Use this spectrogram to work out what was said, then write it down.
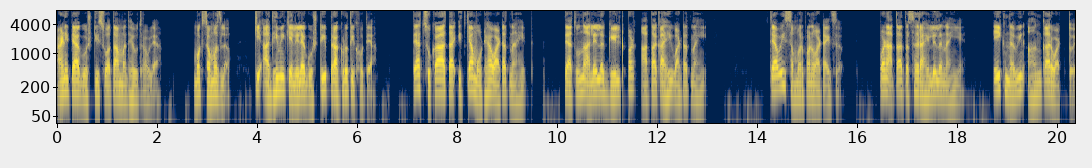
आणि त्या गोष्टी स्वतःमध्ये उतरवल्या. मग समजलं की आधी मी केलेल्या गोष्टी प्राकृतिक होत्या. त्या चुका आता इतक्या मोठ्या वाटत नाहीत. त्यातून आलेलं गिल्ट पण आता काही वाटत नाही. त्यावेळी समर्पण वाटायचं. पण आता तसं राहिलेलं नाहीये. एक नवीन अहंकार वाटतोय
